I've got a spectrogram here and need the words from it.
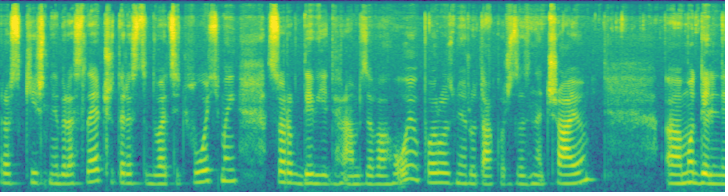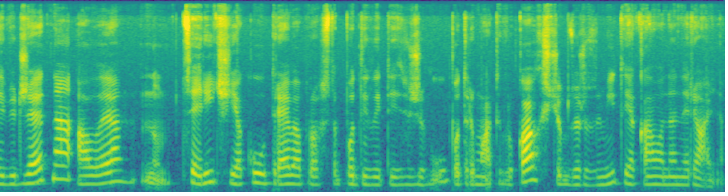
розкішний браслет, 428, 49 грам за вагою. По розміру також зазначаю. Е, Модель не бюджетна, але ну, це річ, яку треба просто подивитись вживу, потримати в руках, щоб зрозуміти, яка вона нереальна.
